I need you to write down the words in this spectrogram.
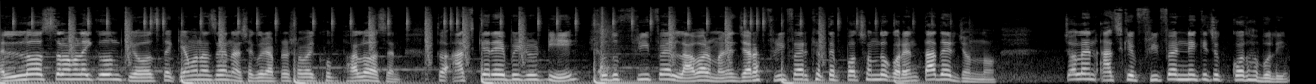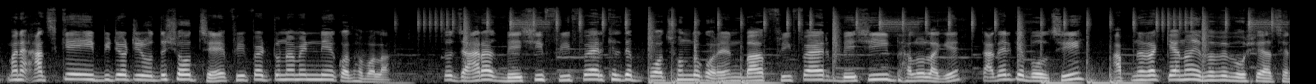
হ্যালো, আসসালামু আলাইকুম। কি অবস্থা? কেমন আছেন? আশা করি আপনারা সবাই খুব ভালো আছেন। তো আজকের এই ভিডিওটি শুধু ফ্রি ফায়ার লাভার মানে যারা ফ্রি ফায়ার খেলতে পছন্দ করেন, তাদের জন্য। চলেন আজকে ফ্রি ফায়ার নিয়ে কিছু কথা বলি। মানে আজকে এই ভিডিওটির উদ্দেশ্য হচ্ছে ফ্রি ফায়ার টুর্নামেন্ট নিয়ে কথা বলা। তো যারা বেশি ফ্রি ফায়ার খেলতে পছন্দ করেন বা ফ্রি ফায়ার বেশি ভালো লাগে, তাদেরকে বলছি, আপনারা কেন এভাবে বসে আছেন?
